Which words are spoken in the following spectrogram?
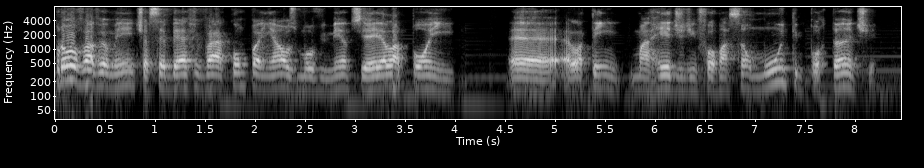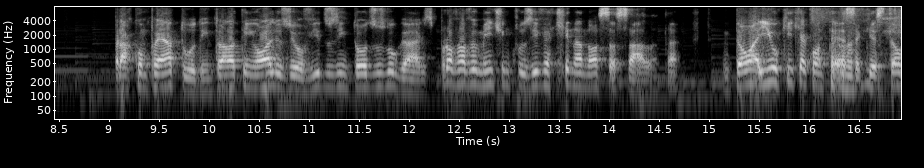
provavelmente a CBF vai acompanhar os movimentos e aí ela põe, é, ela tem uma rede de informação muito importante para acompanhar tudo. Então ela tem olhos e ouvidos em todos os lugares, provavelmente inclusive aqui na nossa sala, tá? Então aí o que que acontece? A questão,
